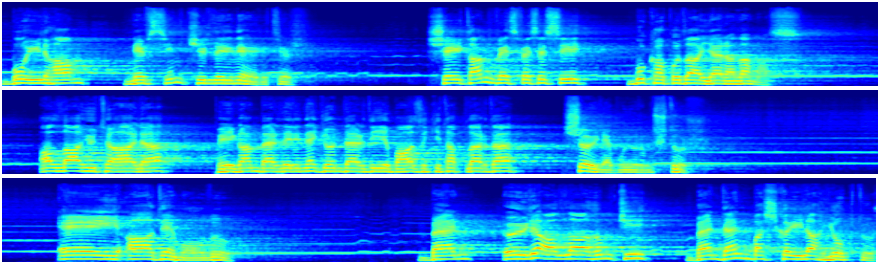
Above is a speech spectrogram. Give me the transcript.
Bu ilham nefsin kirlerini eritir. Şeytan vesvesesi bu kapıda yer alamaz. Allahü Teala peygamberlerine gönderdiği bazı kitaplarda şöyle buyurmuştur. Ey Adem oğlu! Ben öyle Allah'ım ki benden başka ilah yoktur.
